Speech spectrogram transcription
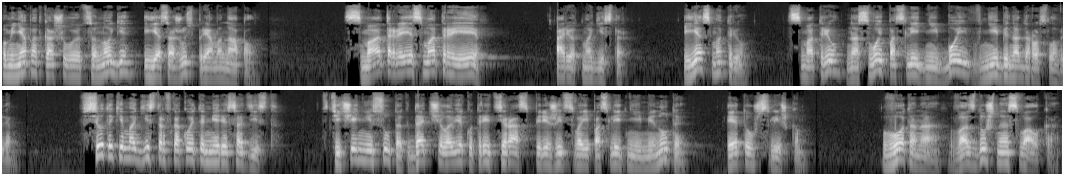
У меня подкашиваются ноги, и я сажусь прямо на пол. «Смотри, смотри!» – орет магистр. И я смотрю. Смотрю на свой последний бой в небе над Рославлем. Все-таки магистр в какой-то мере садист. В течение суток дать человеку третий раз пережить свои последние минуты – это уж слишком. Вот она, воздушная свалка.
